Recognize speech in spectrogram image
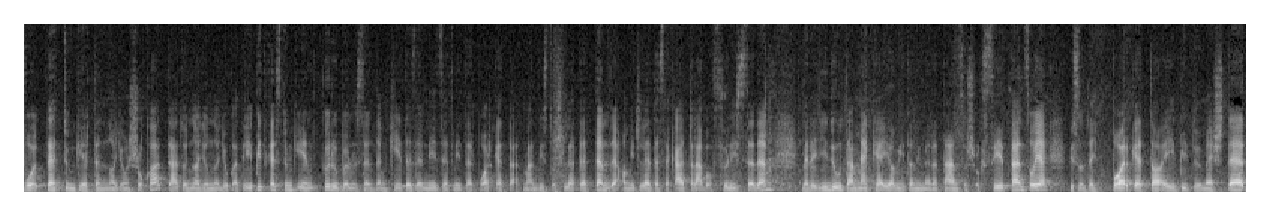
volt, tettünk érten nagyon sokat, tehát hogy nagyon nagyokat építkeztünk. Én körülbelül szerintem 2000 négyzetméter parkettát már biztos letettem, de amit leteszek, általában föl is szedem, mert egy idő után meg kell javítani, mert a táncosok széttáncolják, viszont egy parketta építő mester,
